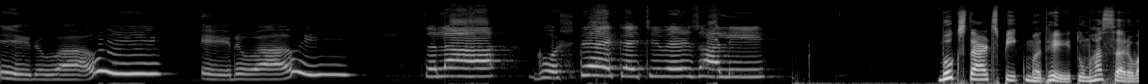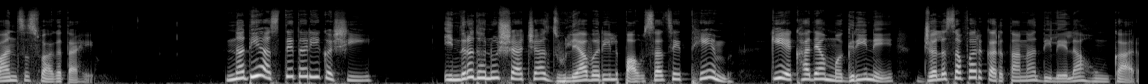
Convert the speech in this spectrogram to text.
एरवावी एरवावी. चला गोष्ट ऐकायची वेळ झाली. बुक्स दॅट स्पीकमध्ये तुम्हा सर्वांचं स्वागत आहे. नदी असते तरी कशी? इंद्रधनुष्याच्या झुल्यावरील पावसाचे थेंब की एखाद्या मगरीने जलसफर करताना दिलेला हुंकार.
